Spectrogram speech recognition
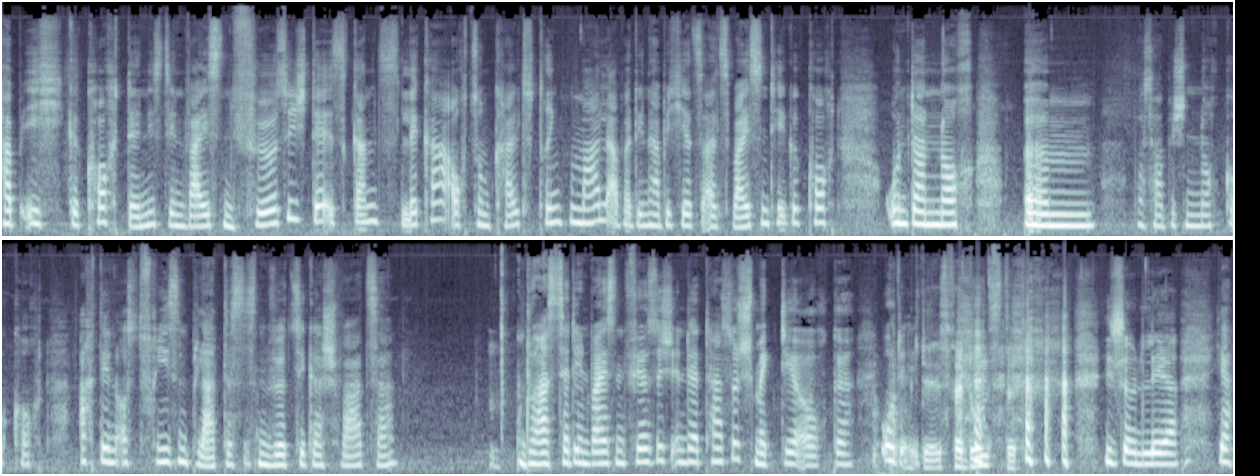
habe ich gekocht, Dennis, den weißen Pfirsich. Der ist ganz lecker, auch zum Kalttrinken mal, aber den habe ich jetzt als weißen Tee gekocht. Und dann noch, ähm, was habe ich noch gekocht? Ach, den Ostfriesenblatt, das ist ein würziger Schwarzer. Und du hast ja den weißen Pfirsich in der Tasse, schmeckt dir auch, gell? Oh, der, der ist verdunstet. ist schon leer. Ja,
